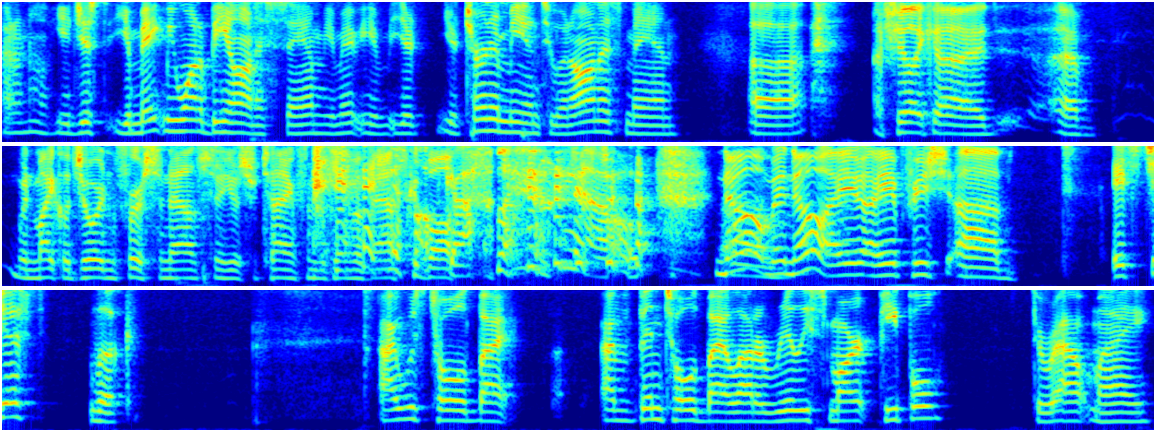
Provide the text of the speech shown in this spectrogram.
I don't know. You just you make me want to be honest, Sam. You make you, you're you're turning me into an honest man. Uh, I feel like uh, uh, when Michael Jordan first announced that he was retiring from the game of basketball. oh, no, no, um, man, no. I I appreciate. Uh, it's just look. I was told by, I've been told by a lot of really smart people throughout my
